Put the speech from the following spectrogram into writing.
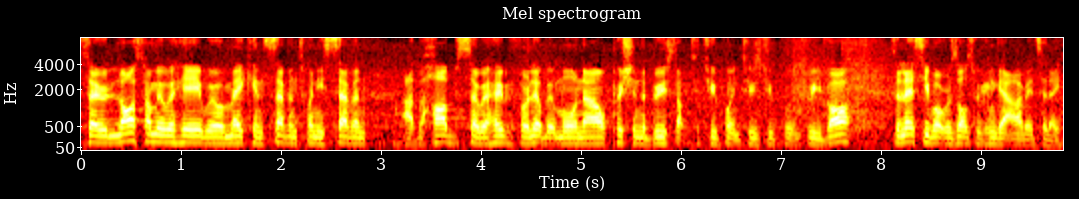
So last time we were here, we were making 727 at the hubs. So we're hoping for a little bit more now, pushing the boost up to 2.2, 2.3 bar. So let's see what results we can get out of it today.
